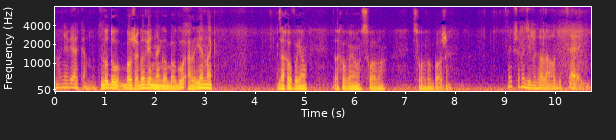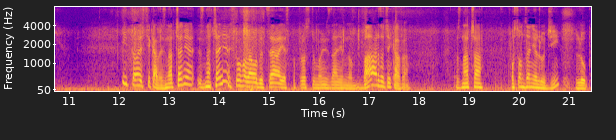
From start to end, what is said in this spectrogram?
No niewielka moc. ludu Bożego, wiernego Bogu, ale jednak zachowują, zachowują słowo, słowo Boże. No i przechodzimy do Laodycei. I to jest ciekawe. Znaczenie, znaczenie słowa Laodycea jest po prostu moim zdaniem no, bardzo ciekawe. Oznacza osądzenie ludzi lub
